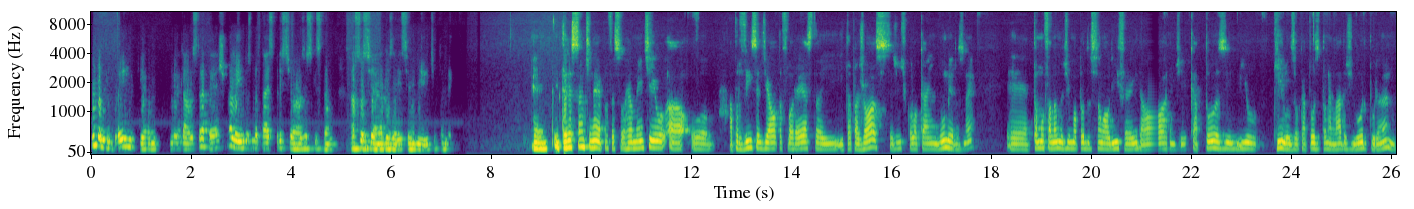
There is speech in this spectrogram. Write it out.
o molibdênio, que é um metal estratégico, além dos metais preciosos que estão associados a esse ambiente também. É interessante, né, professor? Realmente o, a, o, a província de Alta Floresta e, Tapajós, se a gente colocar em números, né, estamos é, falando de uma produção aurífera aí da ordem de 14 mil quilos ou 14 toneladas de ouro por ano,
